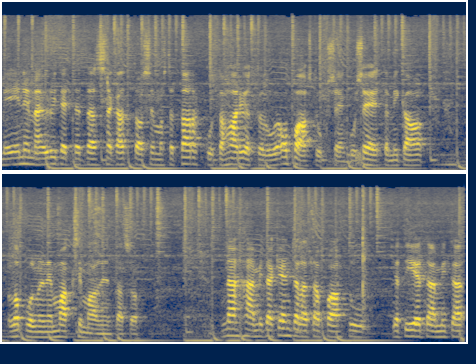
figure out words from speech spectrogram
me enemmän yritetään tässä katsoa semmoista tarkkuutta harjoitteluun ja opastukseen kuin se, että mikä on lopullinen maksimaalinen taso. Nähdään mitä kentällä tapahtuu ja tietää mitä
